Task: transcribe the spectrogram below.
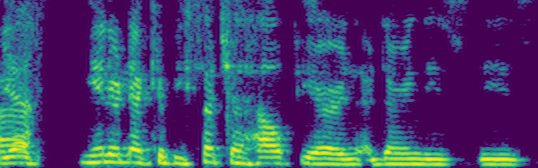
Yeah the internet could be such a help here in, during these these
